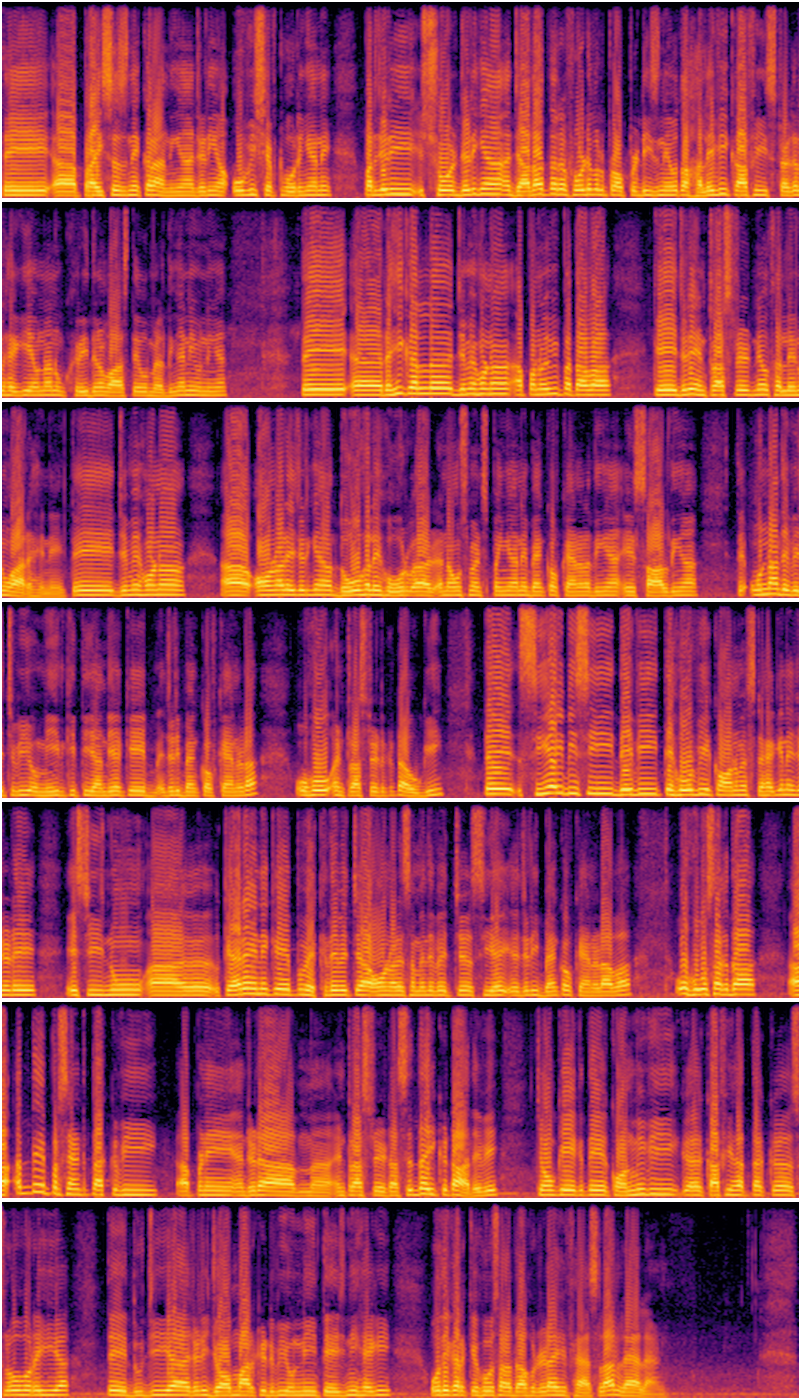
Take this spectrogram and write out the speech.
ਤੇ ਪ੍ਰਾਈਸਸ ਨੇ ਘਰਾਂ ਦੀਆਂ ਜਿਹੜੀਆਂ ਉਹ ਵੀ ਸ਼ਿਫਟ ਹੋ ਰਹੀਆਂ ਨੇ। ਪਰ ਜਿਹੜੀ ਸ਼ੋ- ਜਿਹੜੀਆਂ ਜ਼ਿਆਦਾਤਰ ਅਫੋਰਡੇਬਲ ਪ੍ਰਾਪਰਟੀਆਂ ਨੇ ਉਹ ਤਾਂ ਹਲੇ ਵੀ ਕਾਫੀ ਸਟਰਗਲ ਹੈਗੀ ਹੈ ਉਹਨਾਂ ਨੂੰ ਖਰੀਦਣ ਵਾਸਤੇ ਉਹ ਮਿਲਦੀਆਂ ਨਹੀਂ ਹੁੰਦੀਆਂ। ਤੇ ਰਹੀ ਗੱਲ ਜਿਵੇਂ ਹੁਣ ਆਪਾਂ ਨੂੰ ਇਹ ਵੀ ਪਤਾ ਵਾ ਕਿ ਜਿਹੜੇ ਇੰਟਰਸਟ ਰੇਟ ਨੇ ਉਹ ਥੱਲੇ ਨੂੰ ਆ ਰਹੇ ਨੇ। ਤੇ ਜਿਵੇਂ ਹੁਣ ਆਉਣ ਵਾਲੇ ਜਿਹੜੀਆਂ ਦੋ ਹਲੇ ਹੋਰ ਅਨਾਉਂਸਮੈਂਟਸ ਪਈਆਂ ਨੇ ਬੈਂਕ ਆਫ ਕੈਨੇਡਾ ਦੀਆਂ ਇਸ ਸਾਲ ਦੀਆਂ, ਤੇ ਉਹਨਾਂ ਦੇ ਵਿੱਚ ਵੀ ਉਮੀਦ ਕੀਤੀ ਜਾਂਦੀ ਹੈ ਕਿ ਜਿਹੜੀ ਬੈਂਕ ਆਫ ਕੈਨੇਡਾ ਉਹ ਇੰਟਰਸਟ ਰੇਟ ਘਟਾਊਗੀ। ਤੇ CIBC ਦੇ ਵੀ ਤੇ ਹੋਰ ਵੀ ਇਕਨੋਮਿਸਟ ਹੈਗੇ ਨੇ ਜਿਹੜੇ ਇਸ ਚੀਜ਼ ਨੂੰ ਕਹਿ ਰਹੇ ਨੇ ਕਿ ਭਵਿੱਖ ਦੇ ਵਿੱਚ ਆਉਣ ਵਾਲੇ ਸਮੇਂ ਦੇ ਵਿੱਚ CI ਜਿਹੜੀ ਬੈਂਕ ਆਫ ਕੈਨੇਡਾ ਵਾ, ਉਹ ਹੋ ਸਕਦਾ ਅੱਧੇ ਪਰਸੈਂਟ ਤੱਕ ਵੀ ਆਪਣੇ ਜਿਹੜਾ ਇੰਟਰਸਟ ਰੇਟ ਆ ਸਿੱਧਾ ਹੀ ਘਟਾ ਦੇਵੇ, ਕਿਉਂਕਿ ਇੱਕ ਤੇ ਇਕਨੋਮੀ ਵੀ ਕ- ਕਾਫੀ ਹੱਦ ਤੱਕ ਸਲੋ ਹੋ ਰਹੀ ਆ, ਤੇ ਦੂਜੀ ਆ ਜਿਹੜੀ ਜੌਬ ਮਾਰਕੀਟ ਵੀ ਉਨੀ ਤੇਜ਼ ਨਹੀਂ ਹੈਗੀ, ਉਹਦੇ ਕਰਕੇ ਹੋ ਸਕਦਾ ਉਹ ਜਿਹੜਾ ਇਹ ਫੈਸਲਾ ਲੈ ਲੈਣ।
